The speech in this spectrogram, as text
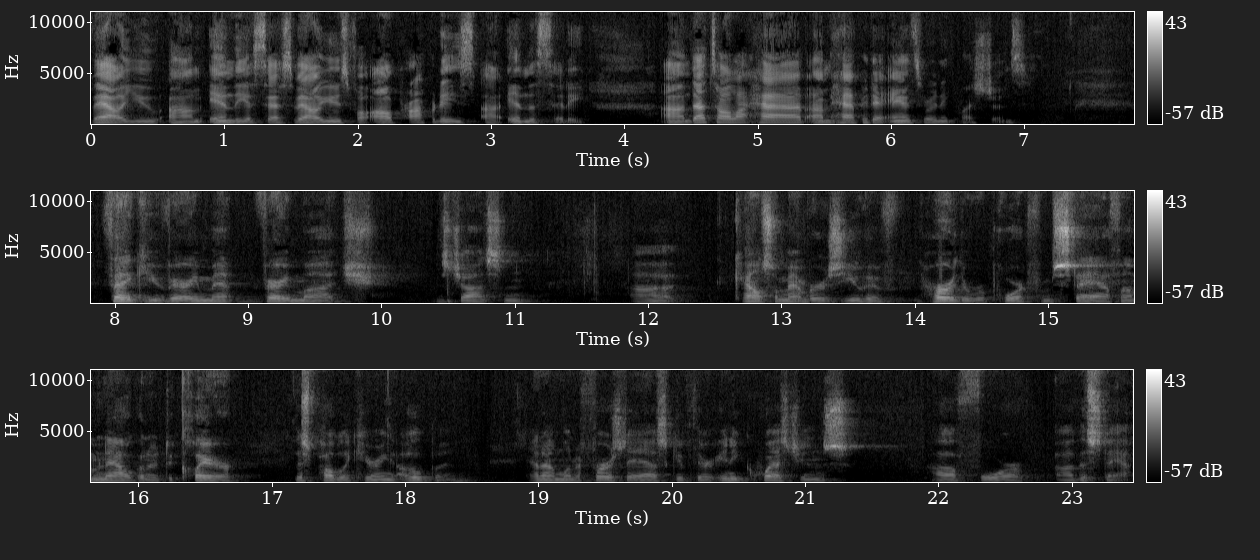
value um, in the assessed values for all properties uh, in the city. Um, that's all I have. I'm happy to answer any questions. Thank you very, very much, Ms. Johnson. Uh, council members, you have heard the report from staff. I'm now going to declare this public hearing open, and I'm going to first ask if there are any questions uh, for uh, the staff.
